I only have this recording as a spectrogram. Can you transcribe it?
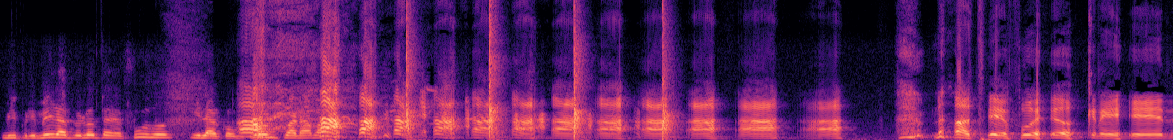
mi primera pelota de fútbol y la compró en Panamá. No te puedo creer.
